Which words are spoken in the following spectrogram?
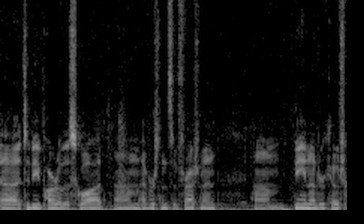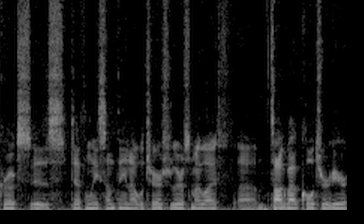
uh, to be part of the squad. Um, ever since a freshman, um, being under Coach Crooks is definitely something I will cherish for the rest of my life. Um, talk about culture here,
